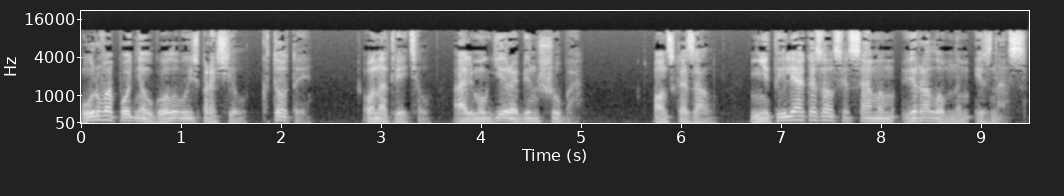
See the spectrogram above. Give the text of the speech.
Урва поднял голову и спросил, «Кто ты?» Он ответил, «Аль-Мугира бин Шуба». Он сказал, «Не ты ли оказался самым вероломным из нас?»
